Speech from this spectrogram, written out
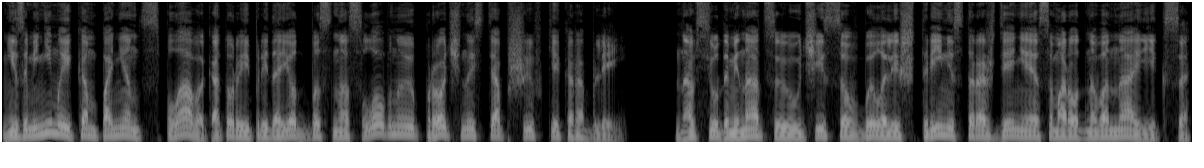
незаменимый компонент сплава, который придает баснословную прочность обшивке кораблей. На всю доминацию у чиссов было лишь три месторождения самородного Наикса,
